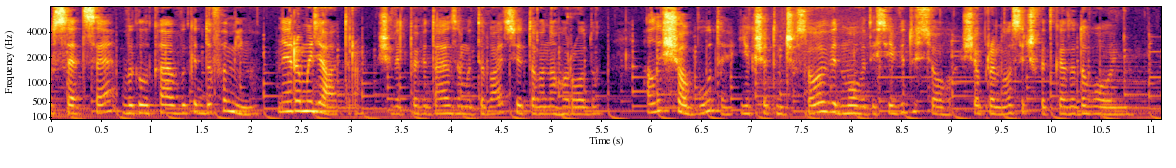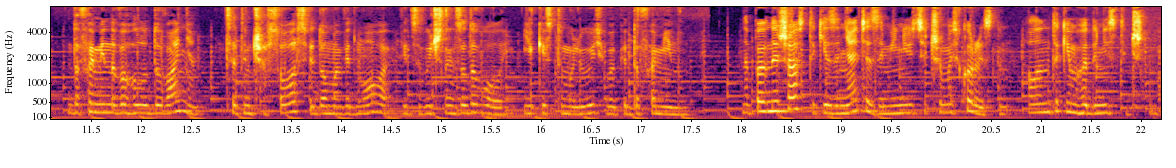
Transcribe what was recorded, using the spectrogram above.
усе це викликає викид дофаміну, нейромедіатора, що відповідає за мотивацію та винагороду. Але що буде, якщо тимчасово відмовитися від усього, що приносить швидке задоволення? Дофамінове голодування це тимчасова свідома відмова від звичних задоволень, які стимулюють викид дофаміну. На певний час такі заняття замінюються чимось корисним, але не таким гедоністичним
